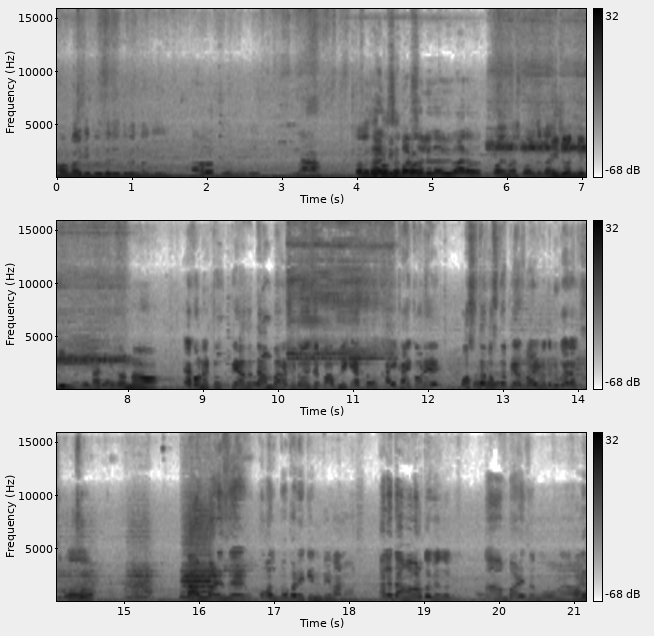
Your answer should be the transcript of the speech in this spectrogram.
আমার ভাই ফ্রিজে দিয়ে দিবেন নাকি? আরও দিবেন নাকি? না। তাহলে যে বলছেন চলে যাবি ভারত। কয় মাস পর যেটা কি জন্য দিন না কি জন্য? এখন একটু পেঁয়াজের দাম বাড়া শুরু হয়েছে। পাবলিক এত খাই খাই করে বস্তা বস্তা পেঁয়াজ বাড়ির মধ্যে ঢুকায় রাখছে বুঝছ। দাম বাড়িছে অল্প করে কিনবি মানুষ তাহলে দাম আবার কমে যাবে। দাম বাড়িছে মনে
